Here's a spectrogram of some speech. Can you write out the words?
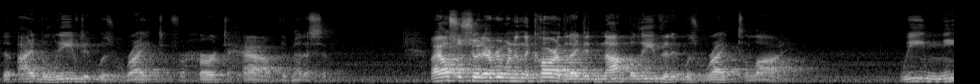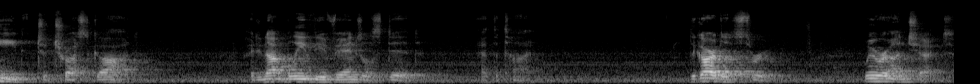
that I believed it was right for her to have the medicine. I also showed everyone in the car that I did not believe that it was right to lie. We need to trust God. I do not believe the evangelist did at the time. The guard let us through. We were unchecked.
